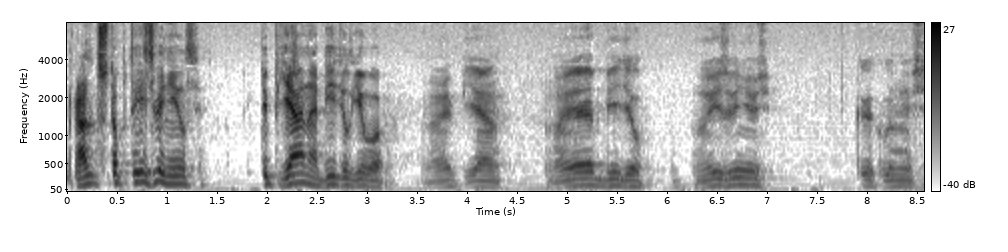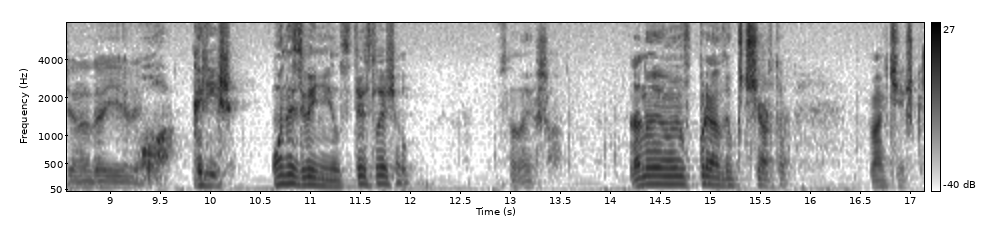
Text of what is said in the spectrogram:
Надо, чтобы ты извинился. Ты пьян, обидел его. Ну и пьян. Ну и обидел. Ну извинюсь. Как вы мне все надоели. О, Гриша, он извинился, ты слышал? Слышал. Да ну его и вправду к черту. Мальчишка.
